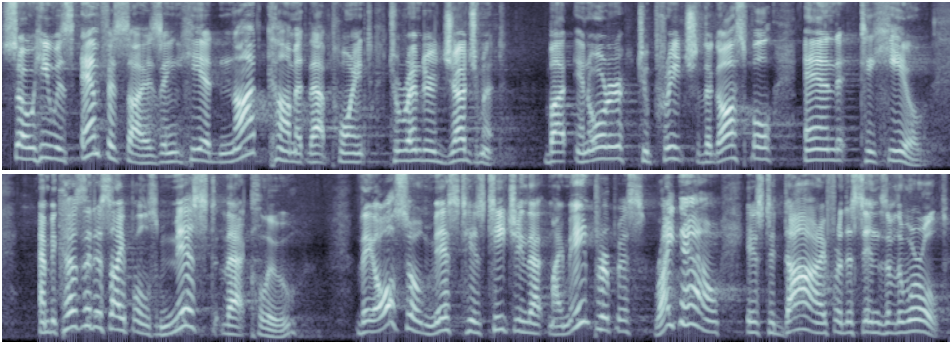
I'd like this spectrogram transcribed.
So he was emphasizing he had not come at that point to render judgment, but in order to preach the gospel and to heal. And because the disciples missed that clue, they also missed his teaching that my main purpose right now is to die for the sins of the world.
